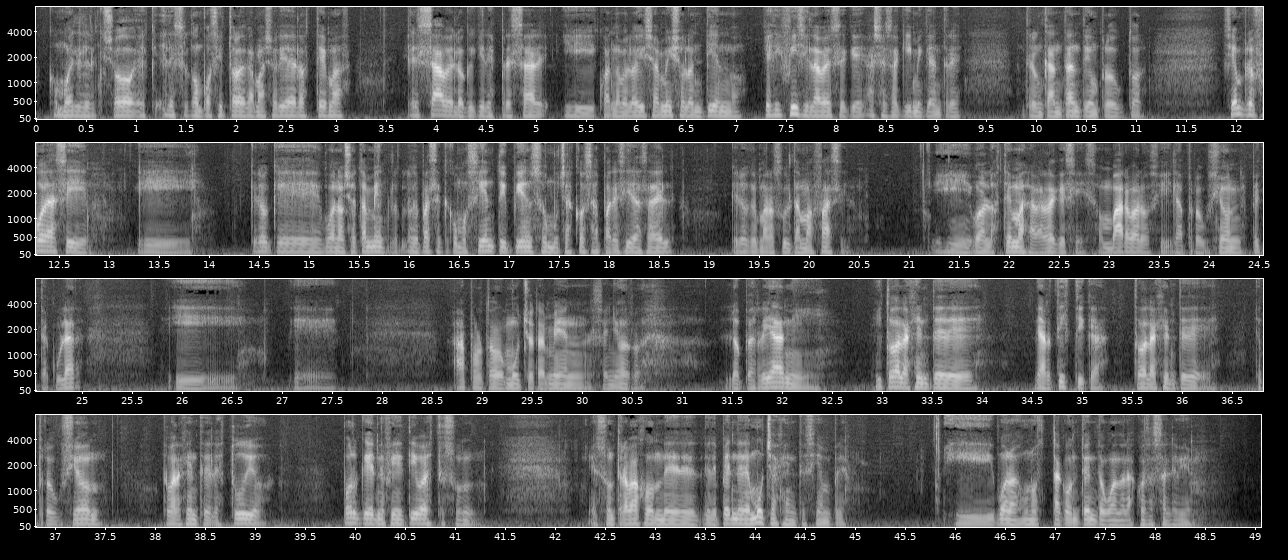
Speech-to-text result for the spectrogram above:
como él, yo, él es el compositor de la mayoría de los temas, él sabe lo que quiere expresar y cuando me lo dice a mí yo lo entiendo. Y es difícil a veces que haya esa química entre, entre un cantante y un productor. Siempre fue así y creo que, bueno, yo también, lo que pasa es que como siento y pienso muchas cosas parecidas a él, creo que me resulta más fácil. Y bueno, los temas la verdad que sí, son bárbaros y la producción espectacular. Y eh, ha aportado mucho también el señor López Rian y, toda la gente de, artística, toda la gente de, producción, toda la gente del estudio, porque en definitiva esto es un, es un trabajo donde depende de mucha gente siempre. Y bueno, uno está contento cuando las cosas salen bien.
